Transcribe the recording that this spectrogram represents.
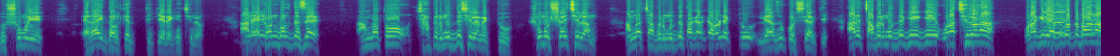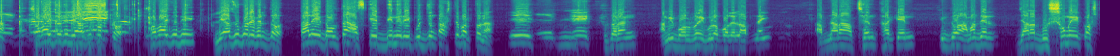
দুঃসময়ে এরাই দলকে টিকিয়ে রেখেছিল। আর এখন বলতেছে আমরা তো চাপের মধ্যে ছিলাম একটু, সমস্যায় ছিলাম। আমরা চাপের মধ্যে থাকার কারণে একটু লিয়াজু করছি আর কি। আরে চাপের মধ্যে গিয়ে কি ওরা ছিল না? ওরা কি লিয়াজু করতে পারে না? সবাই যদি লিয়াজু করতো, সবাই যদি লিয়াজু করে ফেলতো, তাহলে এই দলটা আজকের দিনের এই পর্যন্ত আসতে পারতো না। সুতরাং আমি বলব, এগুলো বলে লাভ নাই। আপনারা আছেন, থাকেন, কিন্তু আমাদের যারা দুঃসময়ে কষ্ট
